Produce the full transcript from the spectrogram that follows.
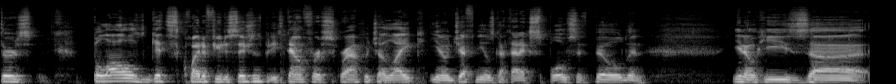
there's Belal gets quite a few decisions, but he's down for a scrap, which I like. You know, Geoff Neal's got that explosive build, and you know he's uh,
